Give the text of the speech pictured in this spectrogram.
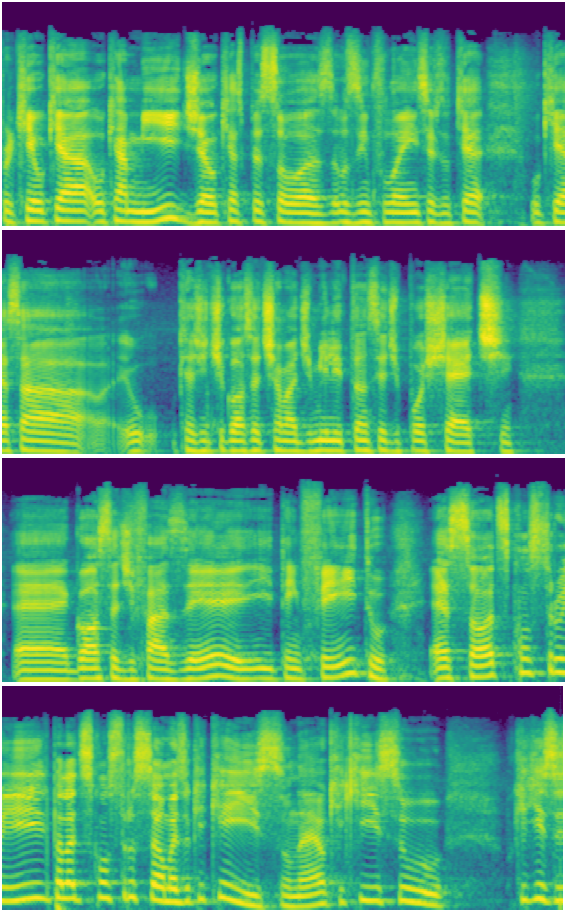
Porque o que, a, o que a mídia, o que as pessoas, os influencers, o que, é, o que essa. O que a gente gosta de chamar de militância de pochete é, gosta de fazer e tem feito é só desconstruir pela desconstrução. Mas o que, que é isso, né? O que, que isso. O que, que isso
